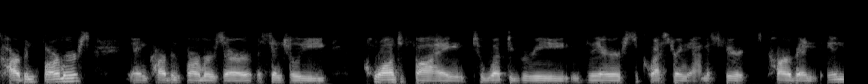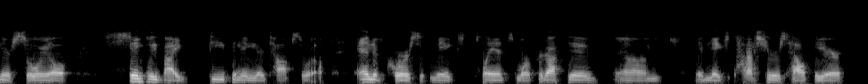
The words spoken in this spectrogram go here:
carbon farmers. And carbon farmers are essentially quantifying to what degree they're sequestering atmospheric carbon in their soil simply by deepening their topsoil. And of course, it makes plants more productive. Um, it makes pastures healthier,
